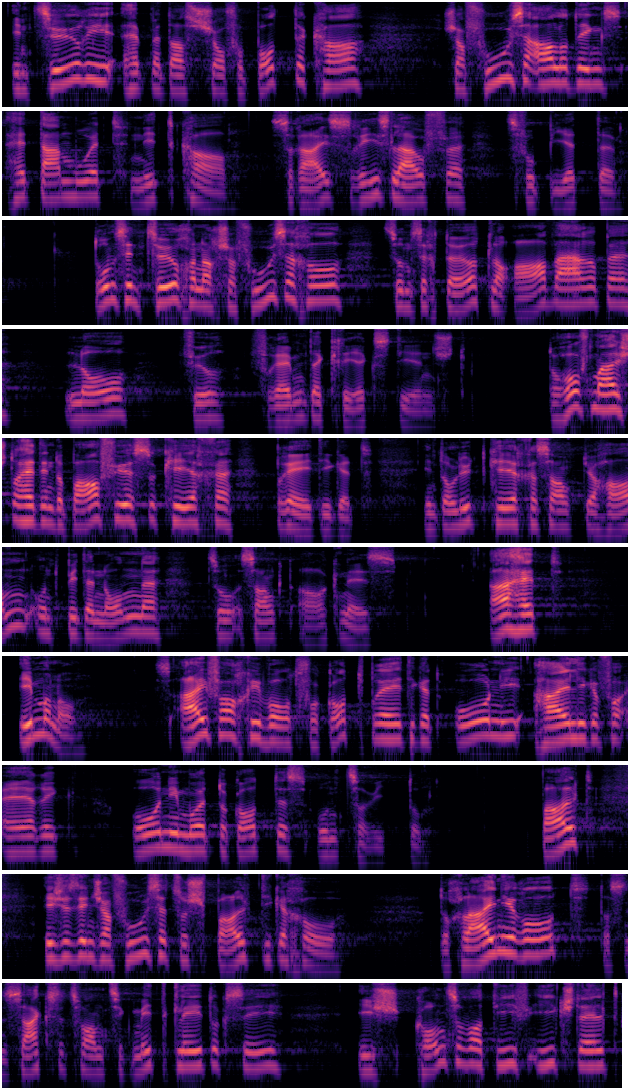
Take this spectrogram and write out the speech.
In Zürich hat man das schon verboten gehabt. Schaffhausen allerdings hat den Mut nicht gehabt, das Reislaufen zu verbieten. Darum sind die Zürcher nach Schaffhausen gekommen, um sich dort anwerben zu für fremden Kriegsdienst. Der Hofmeister hat in der Barfüßerkirche predigt, in der Lütkirche St. Johann und bei den Nonnen zu St. Agnes. Er hat immer noch das einfache Wort von Gott predigt, ohne heilige Verehrung, ohne Mutter Gottes und so weiter. Bald ist es in Schaffhausen zur Spaltung gekommen. Der kleine Rot, das sind 26 Mitglieder, ist konservativ eingestellt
